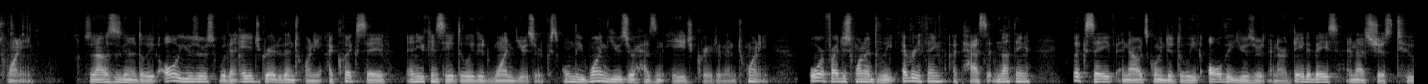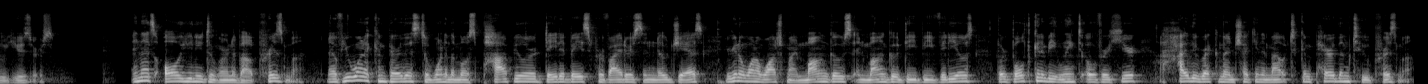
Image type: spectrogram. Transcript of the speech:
20. So now this is going to delete all users with an age greater than 20. I click save and you can see it deleted one user because only one user has an age greater than 20. Or if I just want to delete everything, I pass it nothing, click save, and now it's going to delete all the users in our database, and that's just two users. And that's all you need to learn about Prisma. Now, if you want to compare this to one of the most popular database providers in Node.js, you're going to want to watch my Mongoose and MongoDB videos. They're both going to be linked over here. I highly recommend checking them out to compare them to Prisma.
